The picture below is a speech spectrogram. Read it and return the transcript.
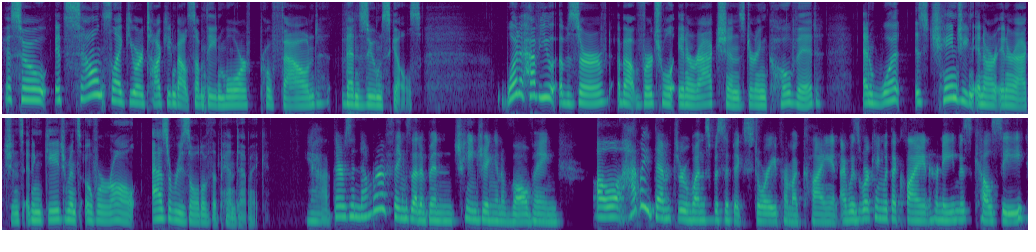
Yeah, so it sounds like you are talking about something more profound than Zoom skills. What have you observed about virtual interactions during COVID? And what is changing in our interactions and engagements overall as a result of the pandemic? Yeah, there's a number of things that have been changing and evolving. I'll highlight them through one specific story from a client. I was working with a client, her name is Kelsey.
